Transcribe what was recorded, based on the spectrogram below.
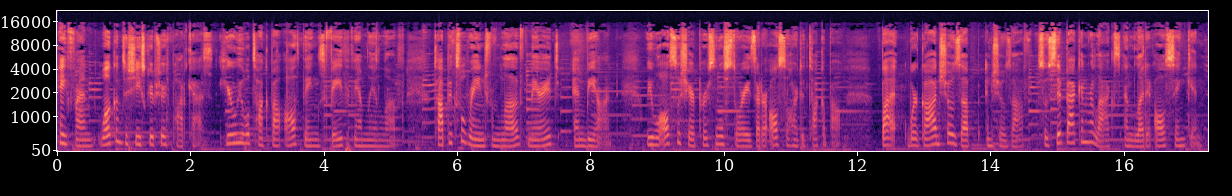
Hey, friend, welcome to She Scriptures podcast. Here we will talk about all things faith, family, and love. Topics will range from love, marriage, and beyond. We will also share personal stories that are also hard to talk about, but where God shows up and shows off. So sit back and relax and let it all sink in.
